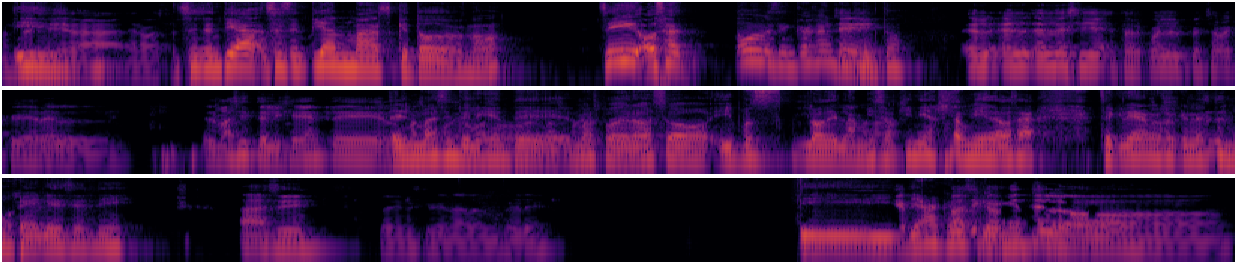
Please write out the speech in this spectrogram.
Entonces Y sí, era, era bastante... Se sentía, se sentían más que todos, ¿no? Sí, o sea, no mames, encajan Sí. perfecto. Él, él, él decía, tal cual él pensaba que era el, el más inteligente, El más poderoso, inteligente, el más poderoso. Y pues lo de la misoginia también, o sea, se creía mejor que las mujeres y así. Ah, sí. También escribían a las mujeres. Y Que ya creo que. Básicamente lo...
